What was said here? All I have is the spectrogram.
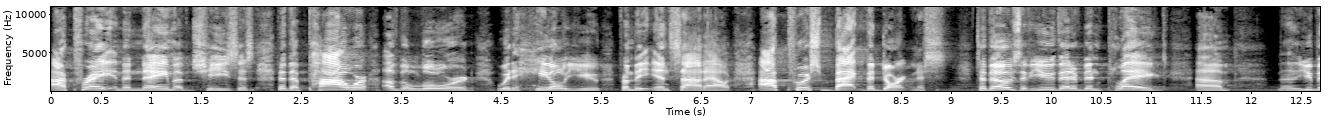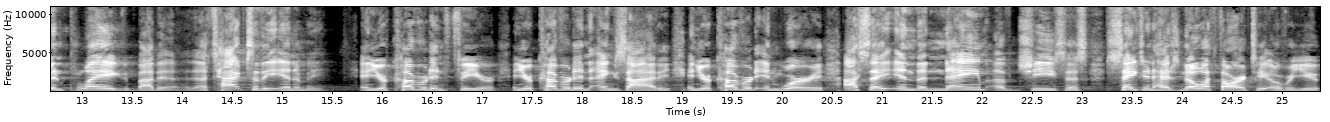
I pray in the name of Jesus that the power of the Lord would heal you from the inside out. I push back the darkness. To those of you that have been plagued, um, you've been plagued by the attacks of the enemy and you're covered in fear and you're covered in anxiety and you're covered in worry, I say, in the name of Jesus, Satan has no authority over you.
